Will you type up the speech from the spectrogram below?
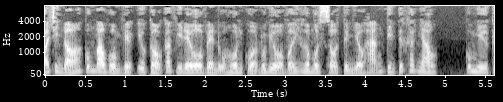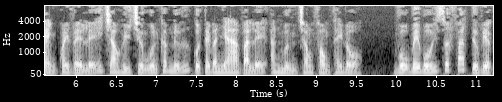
Quá trình đó cũng bao gồm việc yêu cầu các video về nụ hôn của Rubio với Hermoso từ nhiều hãng tin tức khác nhau, cũng như cảnh quay về lễ trao huy chương World Cup nữ của Tây Ban Nha và lễ ăn mừng trong phòng thay đồ. Vụ bê bối xuất phát từ việc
